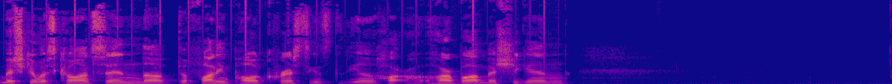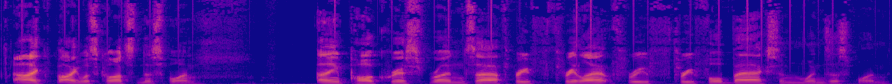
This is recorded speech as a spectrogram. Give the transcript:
Michigan, Wisconsin, the the fighting Paul Chryst against you know Har- Harbaugh, Michigan. I like I like Wisconsin this one. I think Paul Chryst runs uh, three three line, three three fullbacks and wins this one.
